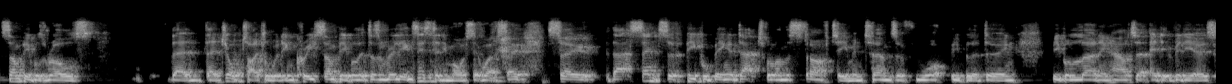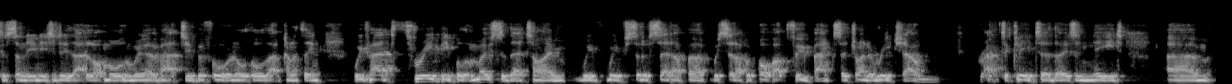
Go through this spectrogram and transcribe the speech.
some people's roles their their job title would increase. Some people it doesn't really exist anymore, as it were. So so that sense of people being adaptable on the staff team in terms of what people are doing, people learning how to edit videos because suddenly you need to do that a lot more than we ever had to before, and all, all that kind of thing. We've had three people that most of their time we've we've sort of set up a we set up a pop up food bank, so trying to reach out. Mm. Practically to those in need, um,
